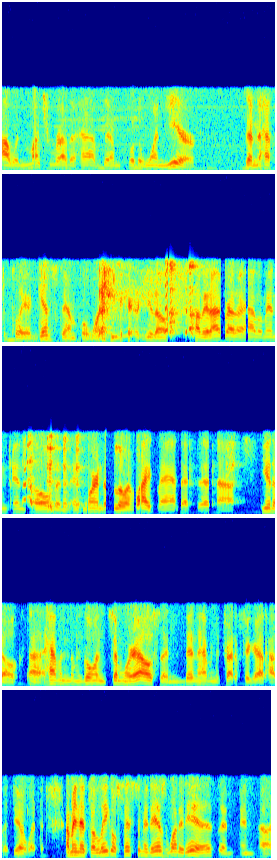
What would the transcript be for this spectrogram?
I would much rather have them for the one year than to have to play against them for one year. You know, I mean, I'd rather have them in in cold and, and wearing the blue and white, man, than than uh, you know uh, having them going somewhere else and then having to try to figure out how to deal with it. I mean, it's a legal system. It is what it is, and and uh,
